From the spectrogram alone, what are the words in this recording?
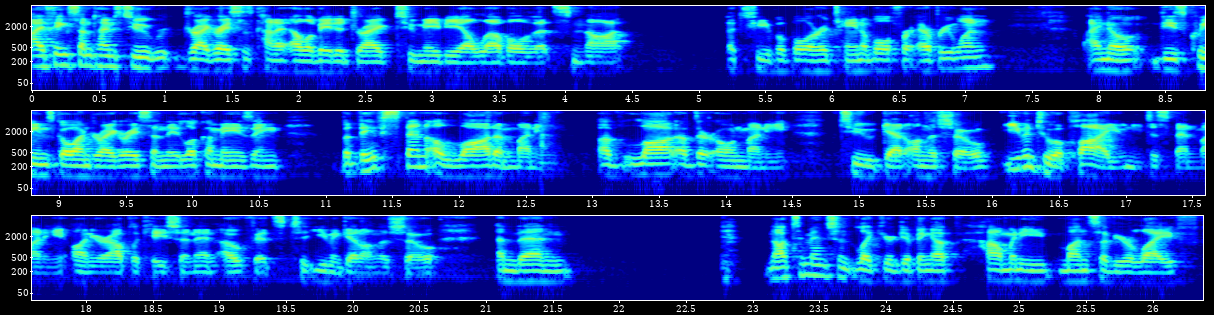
i think sometimes too drag race has kind of elevated drag to maybe a level that's not achievable or attainable for everyone. I know these queens go on drag race and they look amazing but they've spent a lot of money a lot of their own money to get on the show. Even to apply, you need to spend money on your application and outfits to even get on the show. and then not to mention like you're giving up how many months of your life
